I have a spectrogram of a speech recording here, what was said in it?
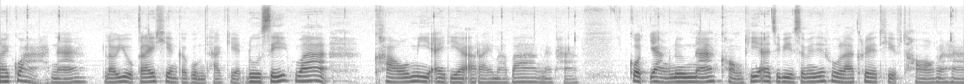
น้อยกว่านะแล้วอยู่ใกล้เคียงกับกลุ่ม target ดูซิว่าเขามีไอเดียอะไรมาบ้างนะคะ กฎอย่างหนึ่งนะของที่ RGB 72และ Creative Talk นะคะ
